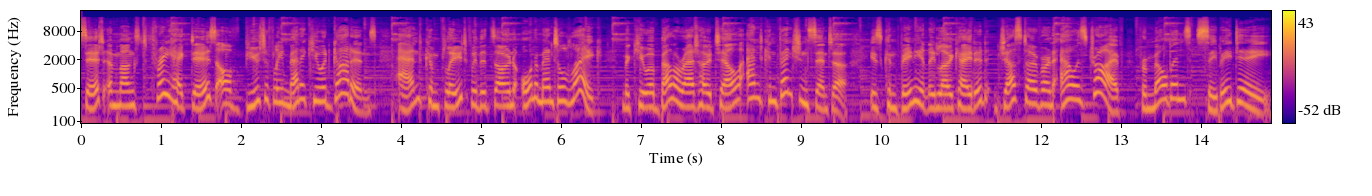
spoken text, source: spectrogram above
Set amongst three hectares of beautifully manicured gardens and complete with its own ornamental lake, Mercure Ballarat Hotel and Convention Centre is conveniently located just over an hour's drive from Melbourne's CBD.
